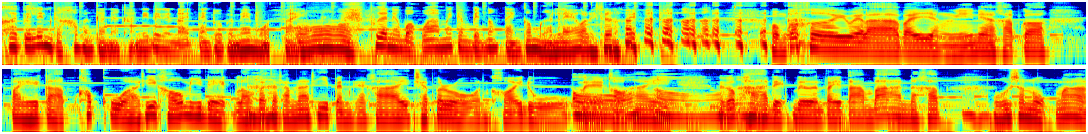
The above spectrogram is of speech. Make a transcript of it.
เคยไปเล่นกับเขาเหมือนกันนะคะนิดๆหน่อยๆแต่งตัวเป็นแม่มดไปอ๋อเพื่อนยังบอกว่าไม่จำเป็นต้องแต่งก็เหมือนแล้วอะไรเท่านั้นผมก็เคยเวลาไปอย่างนี้เนี่ยครับ ก็ ไปกับครอบครัวที่เขามีเด็กเราก็จะทำหน้าที่เป็นคล้ายๆ c h a p e r o n คอยดูแลเขาให้อ๋อแล้วก็พาเด็กเดินไปตามบ้านนะครับอ่าโอ้สนุกมาก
